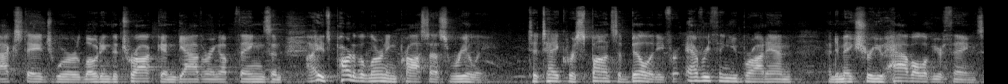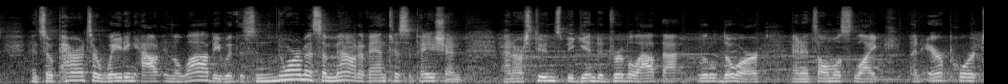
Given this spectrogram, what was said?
Backstage, we're loading the truck and gathering up things, and it's part of the learning process, really, to take responsibility for everything you brought in and to make sure you have all of your things. And so parents are waiting out in the lobby with this enormous amount of anticipation, and our students begin to dribble out that little door, and it's almost like an airport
